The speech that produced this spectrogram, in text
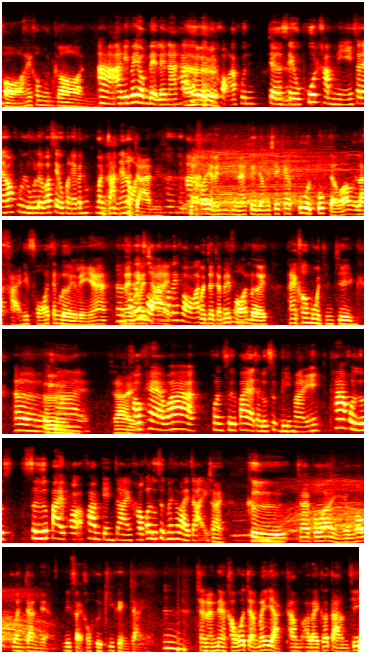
ขอให้ข้อมูลก่อน อ่า อันนี้ประโยคเด็ดเลยนะ ถ้าคุณเออเป็นเจ้าของแล้วคุณเจอเซลล์พูดคำนี้ แสดงว่าคุณรู้เลยว่าเซลล์คนนี้เป็นวันจันทร์แน่นอนอาจารย์แล้วเขาอย่างนั้นจริงๆนะคือจะไม่ใช่แค่พูดปุ๊บแต่ว่าเวลาขายนี่ฟอสจังเลยอะไรเงี้ยเออนั่นเขาไม่ไม่ใช่ฟอสเขาไม่ฟอสมันจะจะไม่ฟอสเลยให้ข้อมูลจริงเออเออใช่ๆ ใช่ เขาแคร์ว่าคนซื้อไปอาจจะรู้สึกดีไหม ถ้าคนรู้ซื้อไปเพราะความเกรงใจเขาก็รู้สึกไม่สบายใจ ใช่ คือใช่เพราะว่าอย่างเงี้ยเพราะวันจันทร์เนี่ยนิสัยเขาคือขี้เกรงใจ อืมฉะนั้นเนี่ยเขาก็จะไม่อยากทำอะไรก็ตามที่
